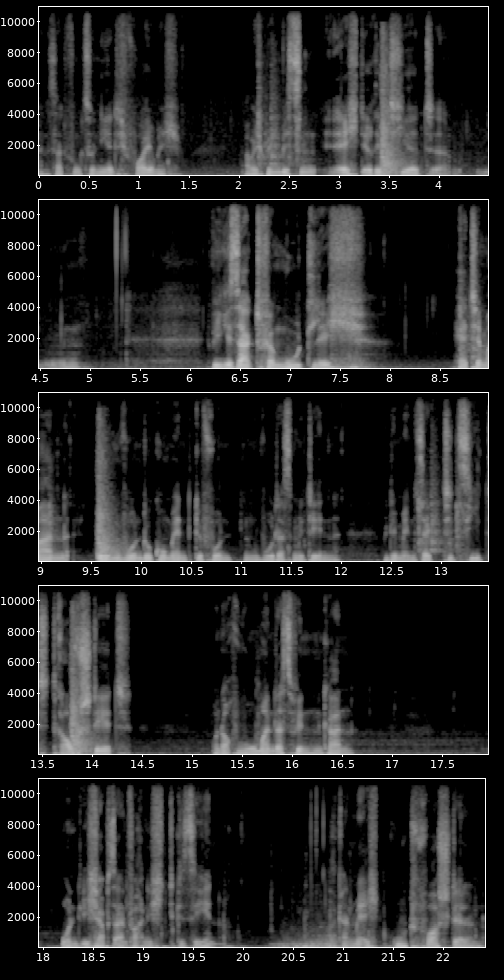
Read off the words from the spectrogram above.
meine, es hat funktioniert. Ich freue mich. Aber ich bin ein bisschen echt irritiert. Ähm, wie gesagt, vermutlich hätte man irgendwo ein Dokument gefunden, wo das mit, den, mit dem Insektizid draufsteht. Und auch wo man das finden kann. Und ich habe es einfach nicht gesehen. Das kann ich mir echt gut vorstellen.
